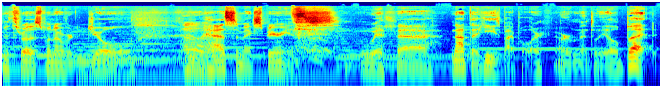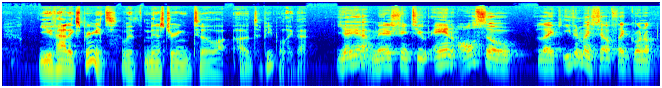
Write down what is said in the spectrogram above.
I'm to throw this one over to Joel, who has some experience with, uh, not that he's bipolar or mentally ill, but you've had experience with ministering to, uh, to people like that. Yeah, yeah, ministering to, and also like even myself, like growing up,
